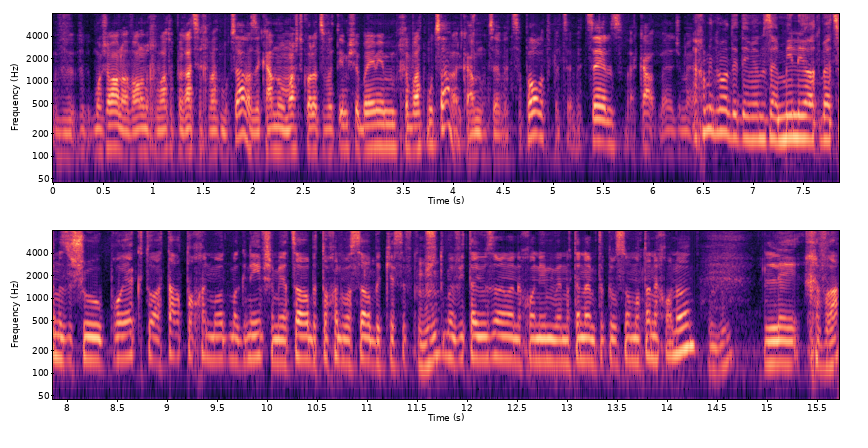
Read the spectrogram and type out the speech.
וכמו שאמרנו עברנו מחברת אופרציה לחברת מוצר אז הקמנו ממש את כל הצוותים שבאים עם חברת מוצר הקמנו צוות support וצוות sales ו account management. איך מתמודדים עם זה מלהיות בעצם איזשהו פרויקט או אתר תוכן מאוד מגניב שמייצר הרבה תוכן ועושה הרבה כסף כי פשוט מביא את היוזרים הנכונים ונותן להם את הפרסומות הנכונות לחברה.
